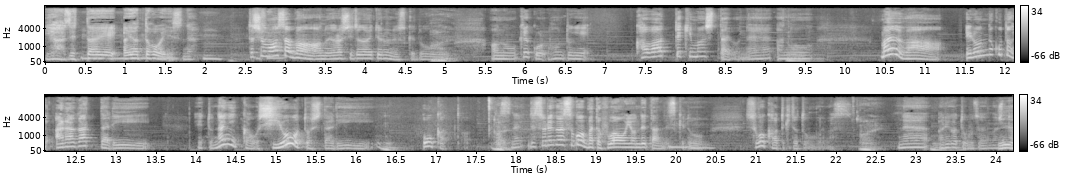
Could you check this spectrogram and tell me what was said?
いや絶対やった方がいいですね。うん私も朝晩あのやらせていただいてるんですけど、はいあの結構本当に変わってきましたよね。あの、前はいろんなことに抗ったり、えっと、何かをしようとしたりうん多かったですね。でそれがすごいまた不安を呼んでたんですけど、すごい変わってきたと思います。はいね、ありがとうございました。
